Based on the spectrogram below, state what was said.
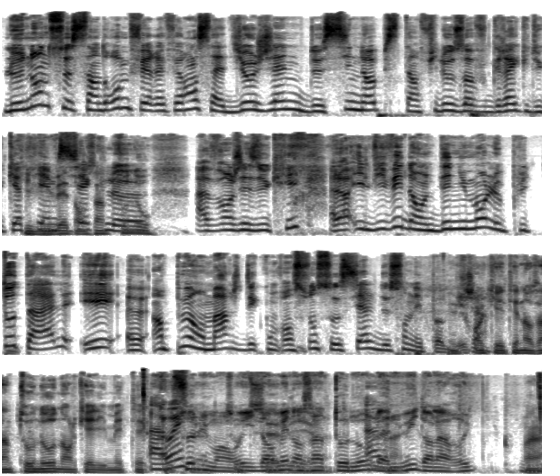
Le nom de ce syndrome fait référence à Diogène de Sinope. C'est un philosophe grec du Qui 4e vivait dans un siècle tonneau. avant Jésus-Christ. Alors, il vivait dans le dénuement le plus total et euh, un peu en marge des conventions sociales de son époque Je déjà. crois qu'il était dans un tonneau dans lequel il mettait. Ah ouais Absolument. Oui, il dormait dans un ouais. tonneau Ah la ouais. nuit dans la rue. Voilà,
